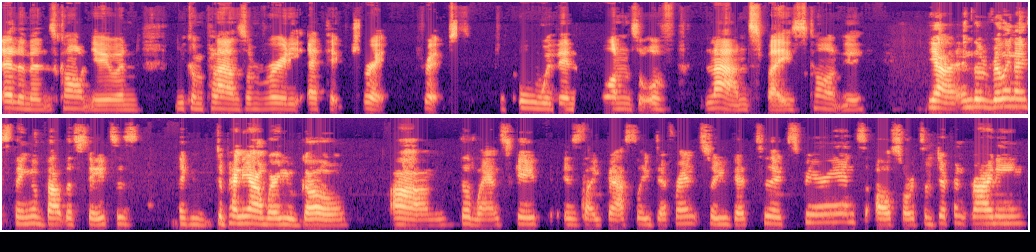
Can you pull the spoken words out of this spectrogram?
elements, can't you? And you can plan some really epic trip trips all within one sort of land space, can't you? Yeah, and the really nice thing about the states is like depending on where you go, um, the landscape is like vastly different. So you get to experience all sorts of different riding.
